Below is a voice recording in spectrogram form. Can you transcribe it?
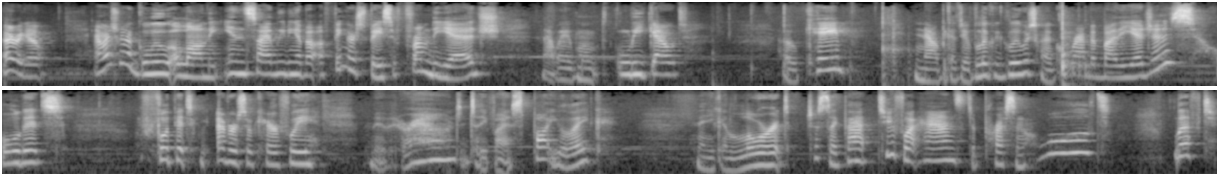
There we go. And I'm just gonna glue along the inside, leaving about a finger space from the edge. That way it won't leak out. Okay. Now because you have liquid glue, we're just gonna grab it by the edges, hold it, Flip it ever so carefully. Move it around until you find a spot you like. And then you can lower it just like that. Two flat hands to press and hold. Lift,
